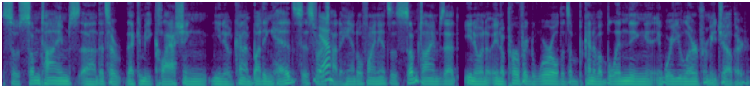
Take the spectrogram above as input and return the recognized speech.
So sometimes uh, that's a that can be clashing, you know, kind of butting heads as far Yeah. as how to handle finances. Sometimes that you know in a, in a perfect world, it's a kind of a blending where you learn from each other.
